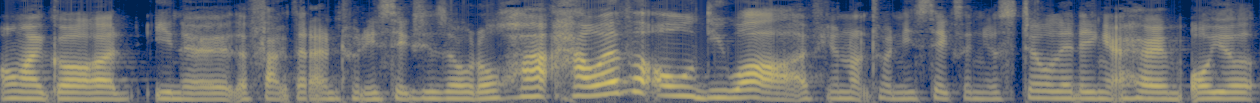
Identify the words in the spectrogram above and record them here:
oh my god, you know, the fact that I'm 26 years old, or however old you are. If you're not 26 and you're still living at home, or you're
